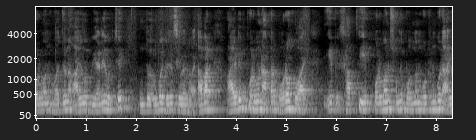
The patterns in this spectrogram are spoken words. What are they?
পরমাণু হওয়ার জন্য আই ও বিআরে হচ্ছে উভয় যোজ্যতা সেভেন হয়। আবার আয়োডিন পরমাণু আকার বড় হওয়ায় এফ সাতটি এফ পরমাণুর সঙ্গে বন্ধন গঠন করে আই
